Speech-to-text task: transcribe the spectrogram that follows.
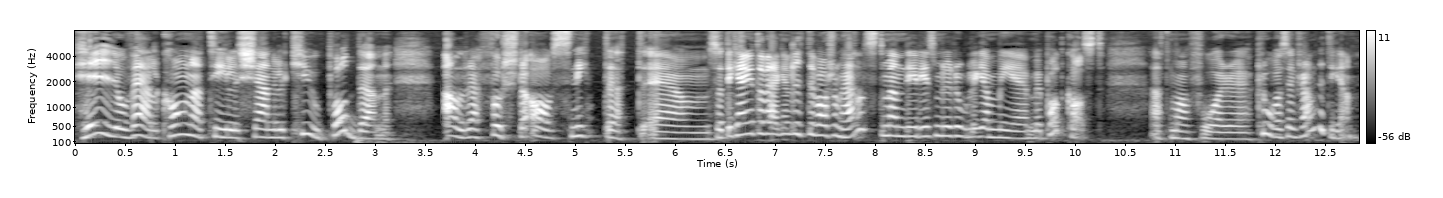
Hej och välkomna till Channel Q-podden. Allra första avsnittet. Ehm, så det kan ju ta vägen lite var som helst men det är det som är det roliga med, med podcast. Att man får eh, prova sig fram lite grann.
